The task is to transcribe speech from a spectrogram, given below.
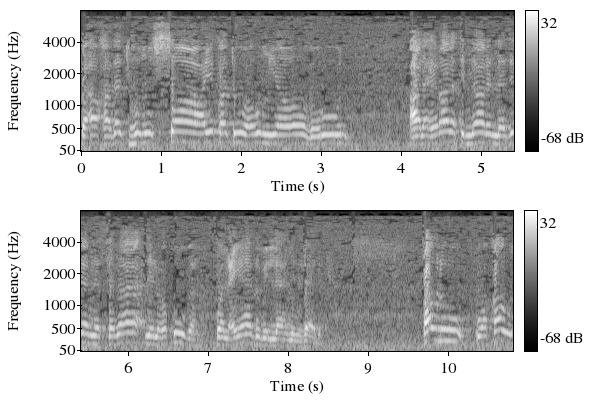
فأخذتهم الصاعقة وهم ينظرون على إرادة النار النازلة من السماء للعقوبة. والعياذ بالله من ذلك. قوله وقوم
